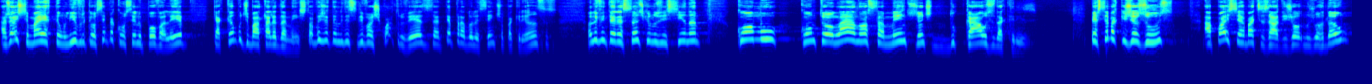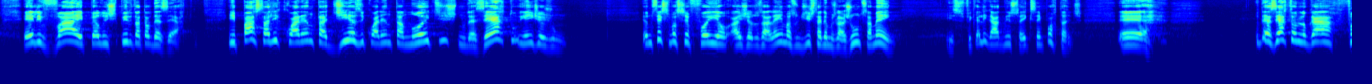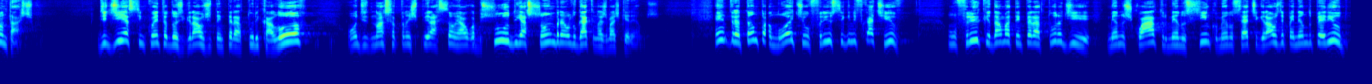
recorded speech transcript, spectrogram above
A Joyce Meyer tem um livro que eu sempre aconselho o povo a ler, que é Campo de Batalha da Mente. Talvez já tenha lido esse livro umas quatro vezes, até para adolescentes ou para crianças. É um livro interessante que nos ensina como controlar a nossa mente diante do caos e da crise. Perceba que Jesus, após ser batizado no Jordão, ele vai pelo Espírito até o deserto e passa ali 40 dias e 40 noites no deserto e em jejum. Eu não sei se você foi a Jerusalém, mas um dia estaremos lá juntos, amém? Isso, fica ligado nisso aí, que isso é importante. É, o deserto é um lugar fantástico. De dia, 52 graus de temperatura e calor, onde nossa transpiração é algo absurdo e a sombra é o lugar que nós mais queremos. Entretanto, à noite, o frio significativo um frio que dá uma temperatura de menos 4, menos 5, menos 7 graus, dependendo do período.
